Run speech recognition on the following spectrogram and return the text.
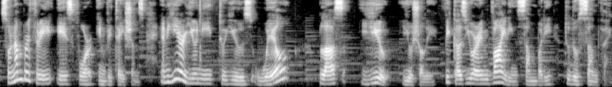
So number three is for invitations. And here you need to use will plus you usually because you are inviting somebody to do something.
